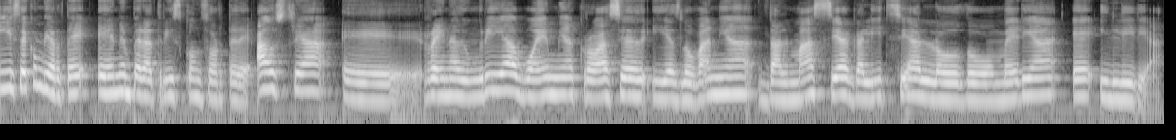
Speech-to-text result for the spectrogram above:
y se convierte en emperatriz consorte de Austria, eh, reina de Hungría, Bohemia, Croacia y Eslovenia, Dalmacia, Galicia, Lodomeria e Iliria.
